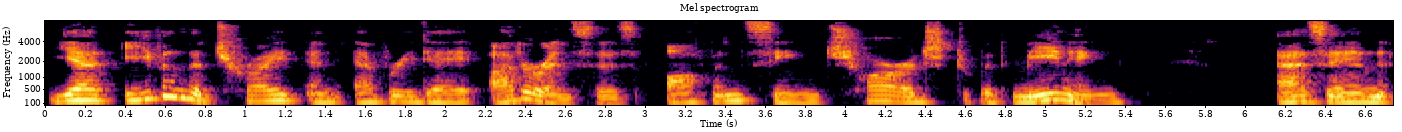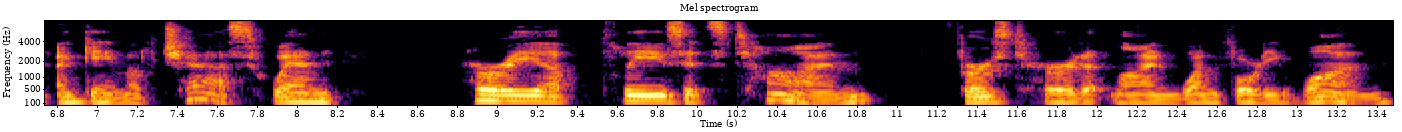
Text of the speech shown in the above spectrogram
Yet even the trite and everyday utterances often seem charged with meaning, as in a game of chess, when hurry up, please, it's time, first heard at line 141,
